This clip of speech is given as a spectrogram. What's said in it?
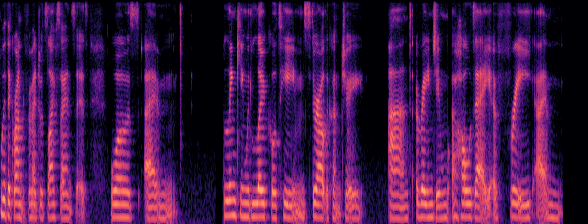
with a grant from Edwards Lifesciences was um, linking with local teams throughout the country and arranging a whole day of free um,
